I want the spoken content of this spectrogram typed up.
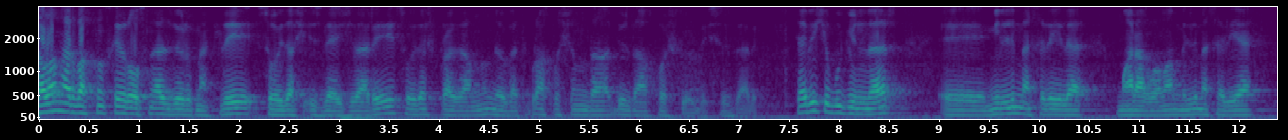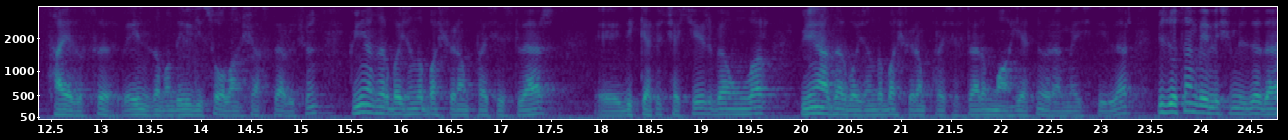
Salam, hər vaxtınız xeyir olsun əziz hörmətli Soydaş izləyiciləri. Soydaş proqramının növbəti buraxılışında bir daha xoş gördük sizləri. Təbii ki, bu günlər e, milli məsələ ilə maraqlanan, milli məsələyə sayğısı və eyni zamanda ilgisi olan şəxslər üçün Güney Azərbaycanda baş verən proseslər e, diqqəti çəkir və onlar Güney Azərbaycanda baş verən proseslərin mahiyyətini öyrənmək istəyirlər. Biz ötən verilişimizdə də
